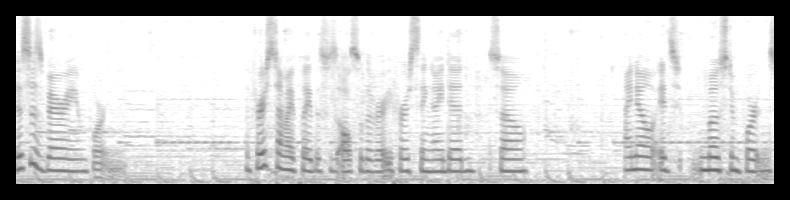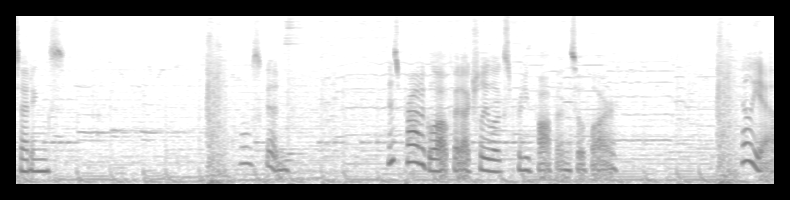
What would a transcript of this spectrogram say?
This is very important. The first time I played this was also the very first thing I did, so I know it's most important settings. Looks good. His prodigal outfit actually looks pretty poppin' so far. Hell yeah.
